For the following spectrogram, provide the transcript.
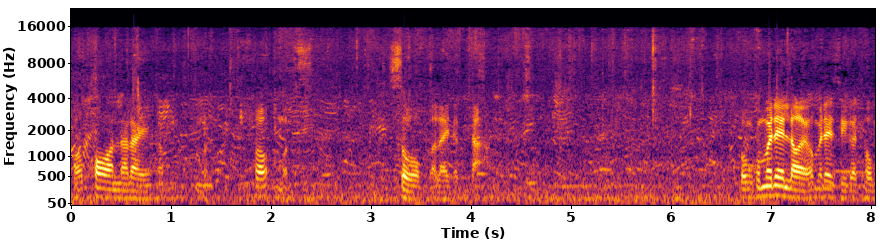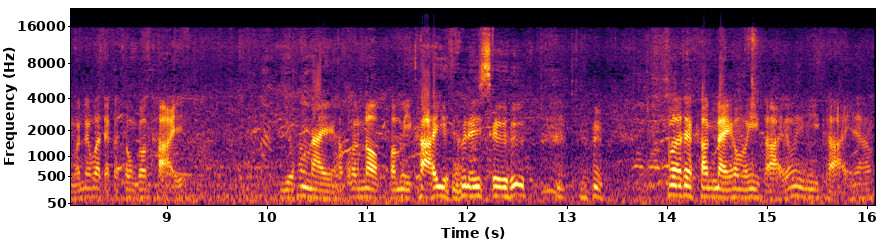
ขอพรอะไรครับหมดเพราะหมดโศกอะไรต่างๆ ผมก็ไม่ได้ลอยเขาไม่ได้ซื้อกระทงก็นึกว่าแต่กระทงก็ขาย อยู่ข้างในครับ ข้างนอกเขามีขายอยู่แต่ไม่ได้ซื้อว่าแต่ข้างในเขาไม่มีขายก็ไม่มีขายนะครับ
